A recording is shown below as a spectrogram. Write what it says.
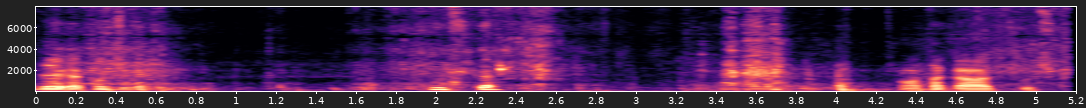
Де кучка? Кучка. Отака от кучка.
